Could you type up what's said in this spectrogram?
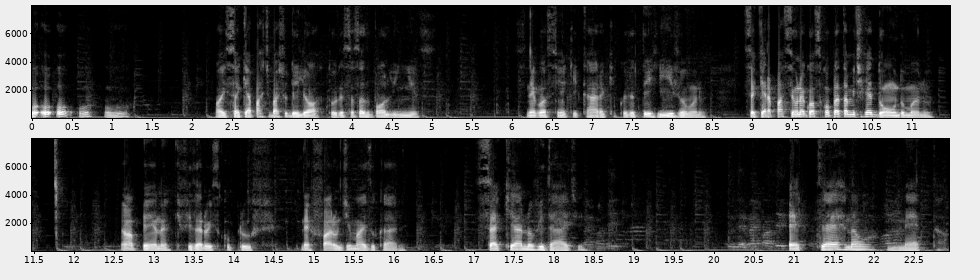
Oh, oh, oh, oh, oh. Ó, isso aqui é a parte de baixo dele, ó. Todas essas bolinhas. Negocinho aqui, cara, que coisa terrível, mano. Isso aqui era pra ser um negócio completamente redondo, mano. É uma pena que fizeram isso com o Proof. Nerfaram demais o cara. Isso aqui é a novidade. Eternal Metal.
